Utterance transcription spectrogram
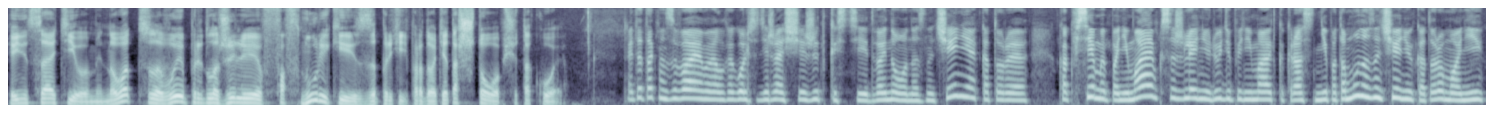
инициативами. Но вот вы предложили фафнурики запретить продавать. Это что вообще такое? Это так называемые алкоголь, содержащие жидкости двойного назначения, которые, как все мы понимаем, к сожалению, люди понимают как раз не по тому назначению, которому они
